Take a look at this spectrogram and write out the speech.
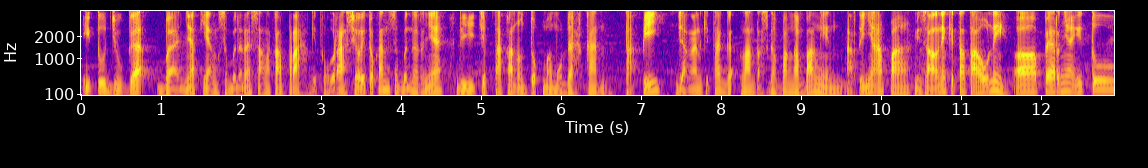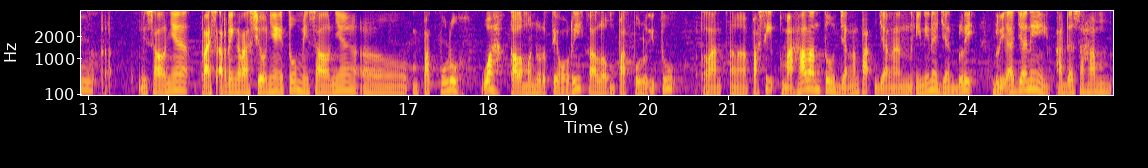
itu juga banyak yang sebenarnya salah kaprah gitu. Rasio itu kan sebenarnya diciptakan untuk memudahkan, tapi jangan kita lantas gampang-gampangin. Artinya apa? Misalnya kita tahu nih, uh, pernya itu misalnya price earning rasionya itu misalnya uh, 40. Wah, kalau menurut teori kalau 40 itu uh, pasti kemahalan tuh. Jangan Pak, jangan ini nih jangan beli. Beli aja nih, ada saham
